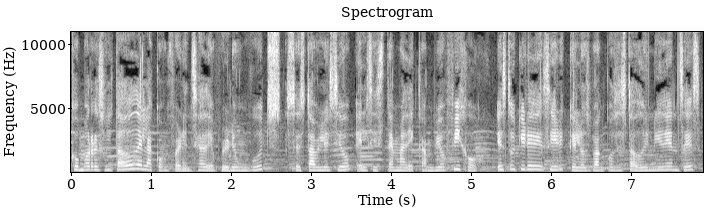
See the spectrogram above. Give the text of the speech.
Como resultado de la conferencia de Bretton Woods, se estableció el sistema de cambio fijo. Esto quiere decir que los bancos estadounidenses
